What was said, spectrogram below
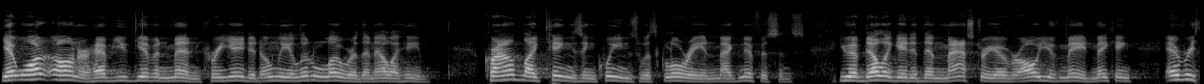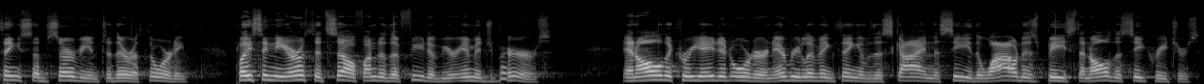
Yet what honor have you given men created only a little lower than Elohim? Crowned like kings and queens with glory and magnificence, you have delegated them mastery over all you've made, making everything subservient to their authority placing the earth itself under the feet of your image bearers. And all the created order and every living thing of the sky and the sea, the wildest beast and all the sea creatures,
